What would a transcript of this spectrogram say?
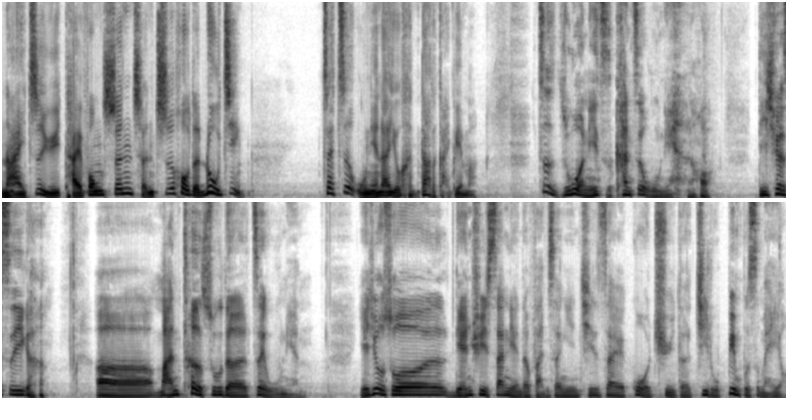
乃至于台风生成之后的路径，在这五年来有很大的改变吗？这如果你只看这五年，然后的确是一个呃蛮特殊的这五年。也就是说，连续三年的反声音，其实在过去的记录并不是没有。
